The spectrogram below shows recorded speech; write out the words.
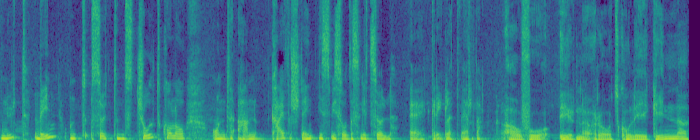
nicht wollen und sollten die Schuld lassen und haben kein Verständnis, wieso das nicht soll, äh, geregelt werden soll. Auch von Ihren Ratskolleginnen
